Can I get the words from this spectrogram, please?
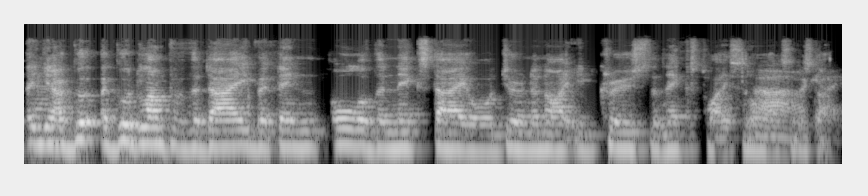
the you know a good, a good lump of the day, but then all of the next day or during the night, you'd cruise to the next place and all that Ah, sort of stuff. okay.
